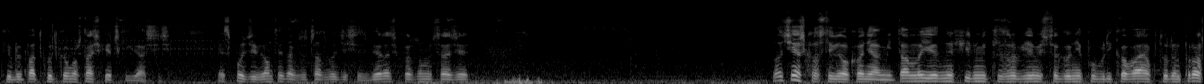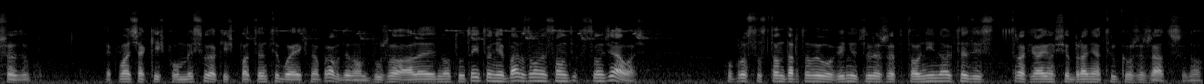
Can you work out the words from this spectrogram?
W tym wypadku tylko można świeczki gasić. Jest po dziewiątej, także czas będzie się zbierać. W każdym razie no ciężko z tymi okoniami. Tam jeden filmik zrobiłem, jeszcze go nie publikowałem, w którym proszę, jak macie jakieś pomysły, jakieś patenty, bo ja ich naprawdę mam dużo, ale no tutaj to nie bardzo one są, chcą działać. Po prostu standardowe łowienie, tyle że w toni, no i wtedy trafiają się brania tylko, że rzadsze. No.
